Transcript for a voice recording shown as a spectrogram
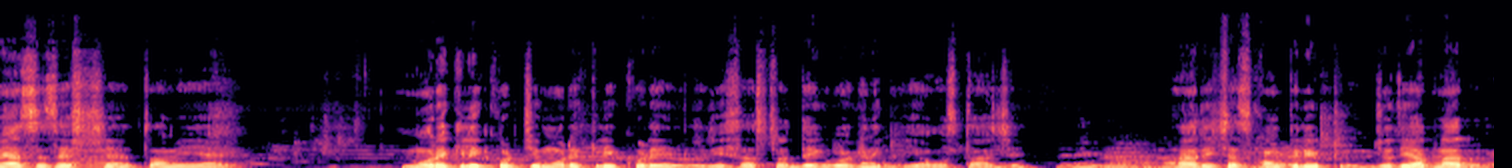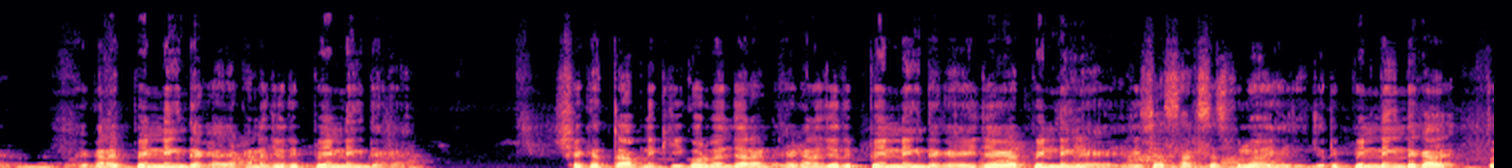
মেসেজ এসছে, তো আমি মোড়ে ক্লিক করছি, মোড়ে ক্লিক করে রিচার্জটা দেখব এখানে কি অবস্থা আছে। হ্যাঁ রিচার্জ কমপ্লিট যদি আপনার এখানে পেন্ডিং দেখায়, এখানে যদি পেন্ডিং দেখায়, সেক্ষেত্রে আপনি কি করবেন জানেন? এখানে যদি পেন্ডিং দেখায়, এই জায়গায় পেন্ডিং দেখায় রিচার্জ সাকসেসফুল হয়ে গেছে। যদি পেন্ডিং দেখায়, তো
